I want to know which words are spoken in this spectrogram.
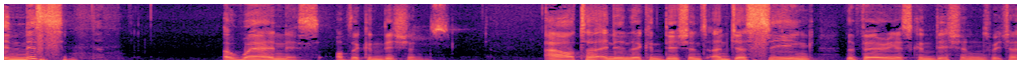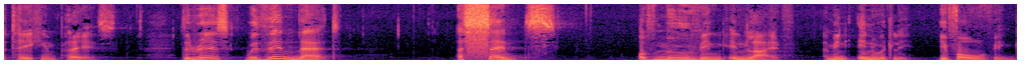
In this awareness of the conditions, outer and inner conditions, and just seeing the various conditions which are taking place, there is within that a sense of moving in life. I mean, inwardly, evolving,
